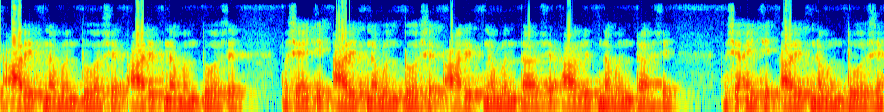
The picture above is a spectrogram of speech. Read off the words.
આ રીતના બનતું હશે, આ રીતના બનતું હશે. પછી અહીંથી આ રીતના બનતું હશે, આ રીતના બનતા હશે, આ રીતના બનતા હશે. પછી અહીંથી આ રીતના બનતું હશે.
